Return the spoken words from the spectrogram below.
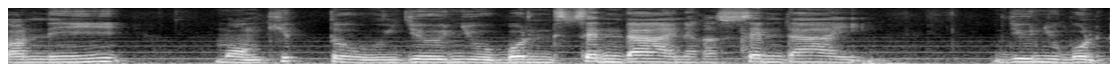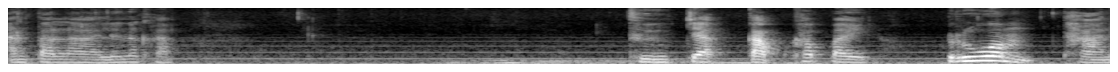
ตอนนี้หมองคิดตู่ยืนอยู่บนเส้นได้นะคะ เส้นได้ยืนอยู่บนอันตรายแล้วนะคะ ถึงจะกลับเข้าไปร่วมฐาน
